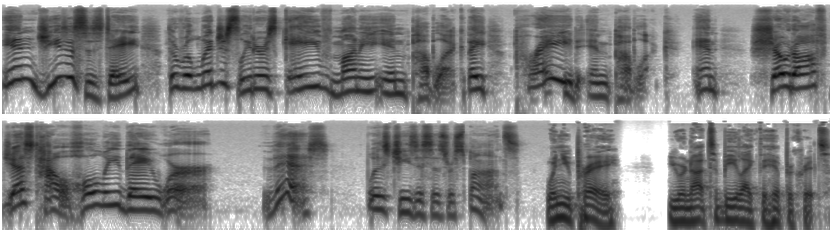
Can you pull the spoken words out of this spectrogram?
In Jesus' day, the religious leaders gave money in public. They prayed in public and showed off just how holy they were. This was Jesus' response. When you pray, you are not to be like the hypocrites,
